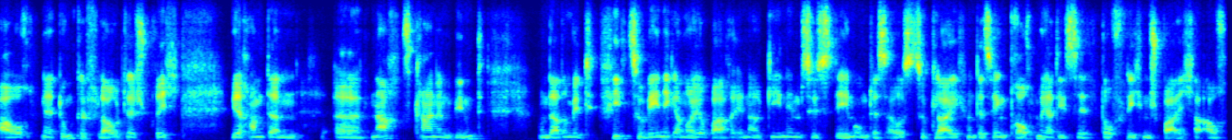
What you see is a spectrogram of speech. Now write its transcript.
auch eine Dunkelflaute, sprich wir haben dann äh, nachts keinen Wind und damit viel zu wenig erneuerbare Energien im System, um das auszugleichen. Und deswegen braucht man ja diese stofflichen Speicher auch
